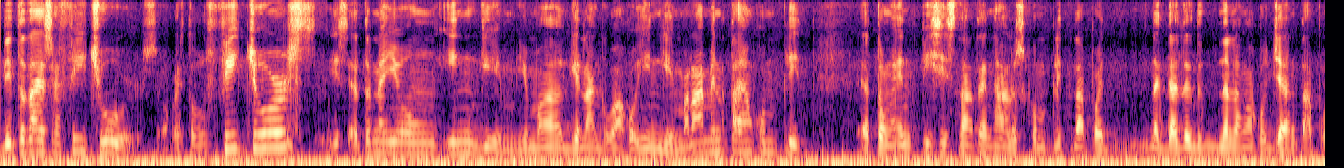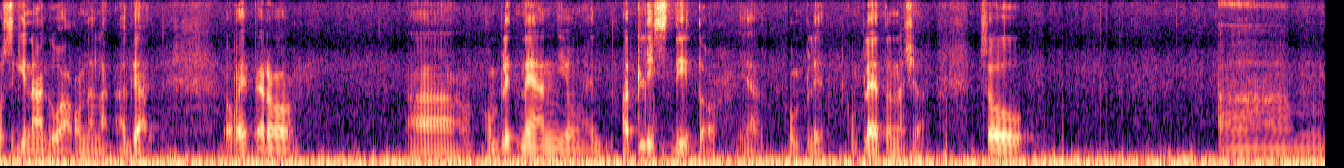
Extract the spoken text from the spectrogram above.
Dito tayo sa features. Okay so features is ito na yung in-game yung mga ginagawa ko in-game. Marami na tayong complete. Etong NPCs natin halos complete na po. Nagdadagdag na lang ako dyan tapos ginagawa ko na lang agad. Okay pero Ah, complete na yan yung at least dito. Yan, complete. Kompleto na siya. So um,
